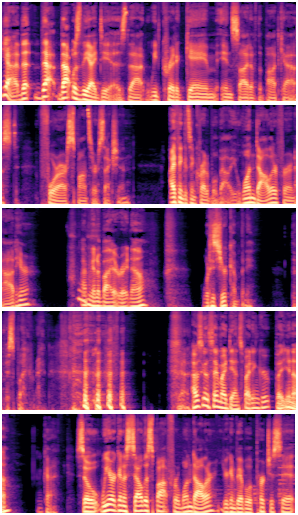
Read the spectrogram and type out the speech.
Yeah, that that that was the idea is that we'd create a game inside of the podcast for our sponsor section. I think it's incredible value. $1 for an ad here. I'm going to buy it right now. What is your company? The misplay, right? yeah. I was going to say my dance fighting group, but you know. Okay. So we are going to sell this spot for $1. You're going to be able to purchase it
